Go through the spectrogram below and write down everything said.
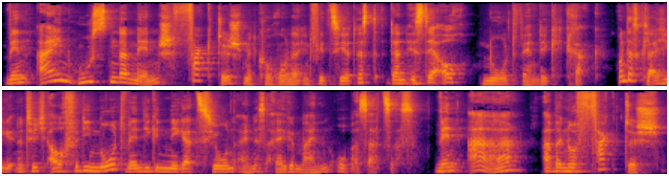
Wenn ein hustender Mensch faktisch mit Corona infiziert ist, dann ist er auch notwendig krank. Und das gleiche gilt natürlich auch für die notwendige Negation eines allgemeinen Obersatzes. Wenn A aber nur faktisch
